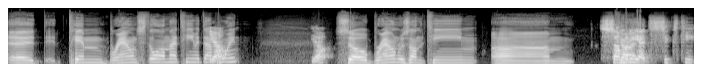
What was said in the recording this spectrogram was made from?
Uh, Tim Brown still on that team at that Yep. point? Yep. So Brown was on the team. Um, Somebody Got- had 16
